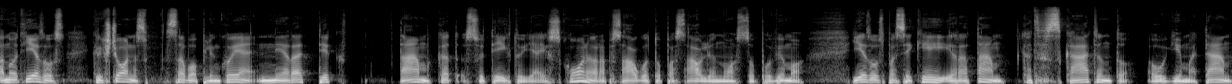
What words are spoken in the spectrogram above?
Anot Jėzaus, krikščionis savo aplinkoje nėra tik tam, kad suteiktų jai skonio ir apsaugotų pasaulį nuo supuvimo. Jėzaus pasiekėjai yra tam, kad skatintų augimą ten,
